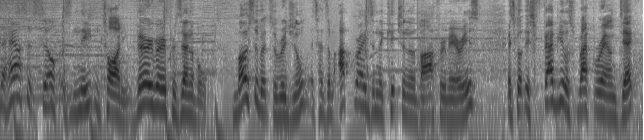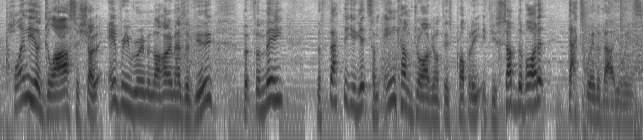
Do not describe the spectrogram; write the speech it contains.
the house itself is neat and tidy, very, very presentable. Most of it's original. It's had some upgrades in the kitchen and the bathroom areas. It's got this fabulous wraparound deck, plenty of glass to show every room in the home has a view. But for me, the fact that you get some income driving off this property, if you subdivide it, that's where the value is.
